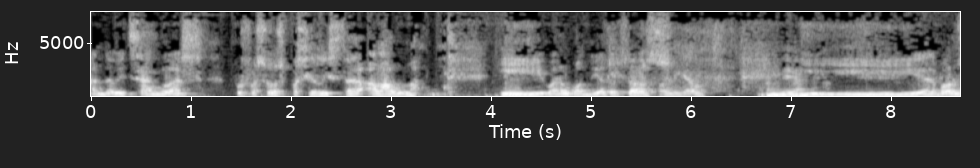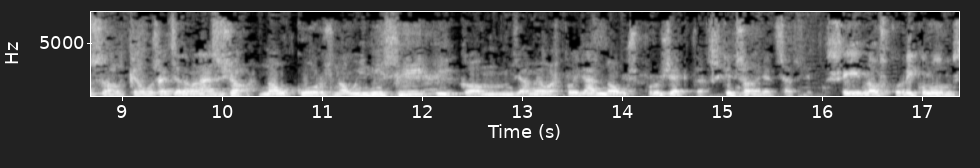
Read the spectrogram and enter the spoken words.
en David Sangles professor especialista a l'aula i bueno, bon dia a tots dos bon dia Bon dia. i llavors el que us haig de demanar és això, nou curs, nou inici i com ja m'heu explicat, nous projectes. Quins són aquests, Sergi? Sí, nous currículums,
